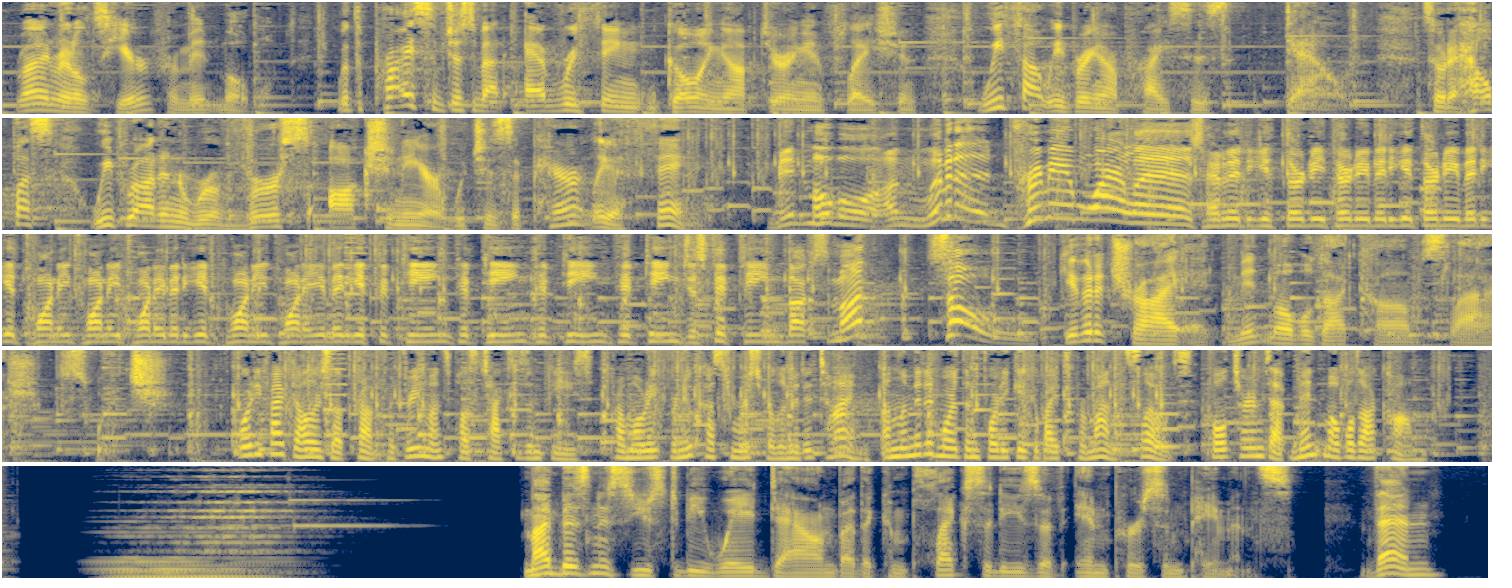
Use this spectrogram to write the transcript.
Ryan Reynolds here from Mint Mobile. With the price of just about everything going up during inflation, we thought we'd bring our prices down. So to help us, we brought in a reverse auctioneer, which is apparently a thing. Mint Mobile unlimited premium wireless. Ready to get 30, 30, bit to get 30, bit to get 20, 20, 20, bit to get 20, 20, bit to get 15, 15, 15, 15 just 15 bucks a month. So, Give it a try at mintmobile.com slash switch. $45 upfront for three months plus taxes and fees. Promo for new customers for limited time. Unlimited more than 40 gigabytes per month. Slows. Full terms at mintmobile.com. My business used to be weighed down by the complexities of in person payments. Then,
